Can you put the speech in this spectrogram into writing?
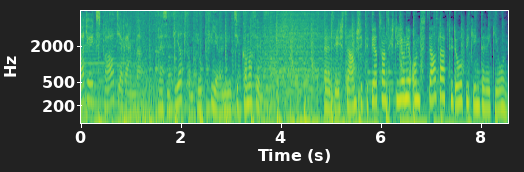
Radio X Party Agenda, präsentiert vom Club 94,5. Es ist Samstag, der 24. Juni und das läuft heute Abend in der Region.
